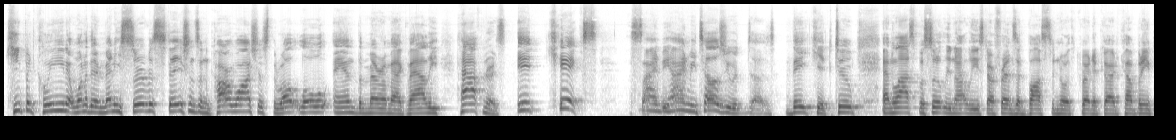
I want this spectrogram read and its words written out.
keep it clean at one of their many service stations and car washes throughout Lowell and the Merrimack Valley. Haffner's, it kicks. The sign behind me tells you it does. They kick too. And last but certainly not least, our friends at Boston North Credit Card Company.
